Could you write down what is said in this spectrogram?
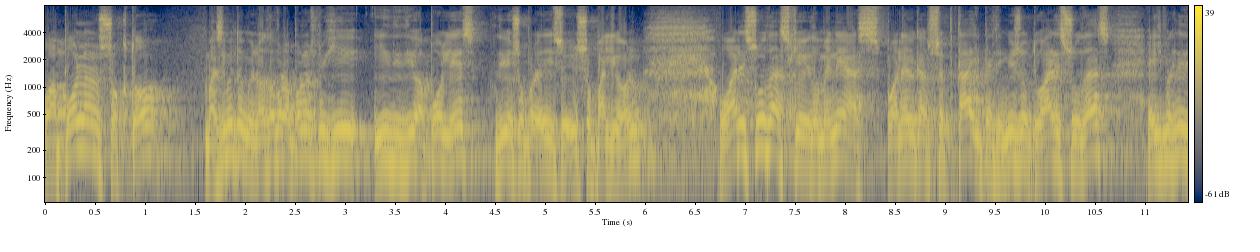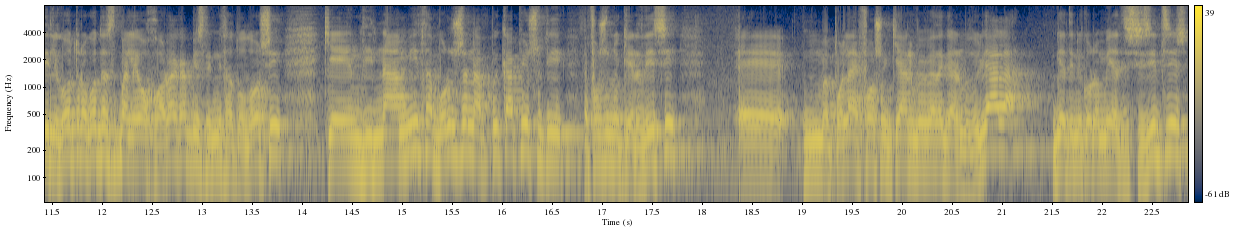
Ο Απόλλωνος 8, Μαζί με τον Μινόδαυρο, ο που έχει ήδη δύο απώλειες, δύο ισοπαλιών. Ο Άρης Σούδας και ο Ιδομενέας που ανέβηκαν στους 7. Υπενθυμίζω ότι ο Άρης Σούδας έχει παιχνίδι λιγότερο κοντά στην παλαιό χώρα. Κάποια στιγμή θα το δώσει και εν δυνάμει θα μπορούσε να πει κάποιος ότι εφόσον το κερδίσει, ε, με πολλά εφόσον και αν βέβαια δεν κάνουμε δουλειά, αλλά για την οικονομία της συζήτησης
